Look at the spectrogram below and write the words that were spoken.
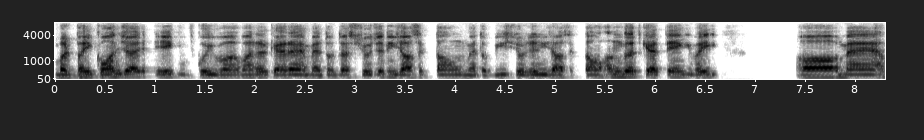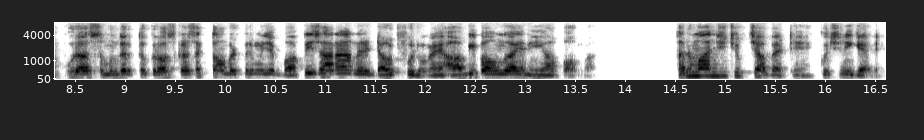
बट भाई, कौन जाए? एक कोई वानर कह रहा है, मैं तो दस योजन ही जा सकता हूँ, मैं तो बीस योजन ही जा सकता हूँ। अंगद कहते हैं कि भाई मैं पूरा समुद्र तो क्रॉस कर सकता हूँ बट फिर मुझे वापिस आना, मेरे डाउटफुल हो, मैं आ भी पाऊँगा या नहीं आ पाऊँगा? हनुमान जी चुपचाप बैठे हैं, कुछ नहीं कह रहे।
